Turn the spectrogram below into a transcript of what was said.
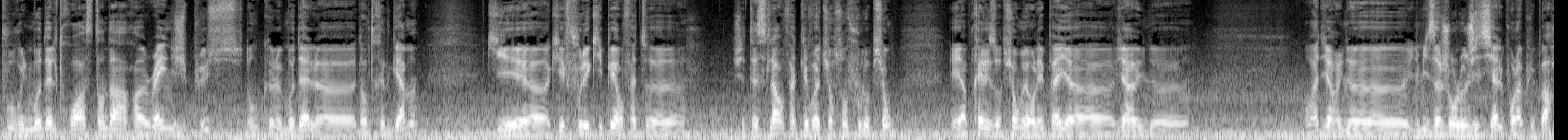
pour une modèle 3 standard Range Plus, donc le modèle euh, d'entrée de gamme, qui est, qui est full équipé en fait. chez Tesla, en fait, les voitures sont full option. Et après, les options, mais on les paye via une, on va dire une, mise à jour logicielle pour la plupart.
